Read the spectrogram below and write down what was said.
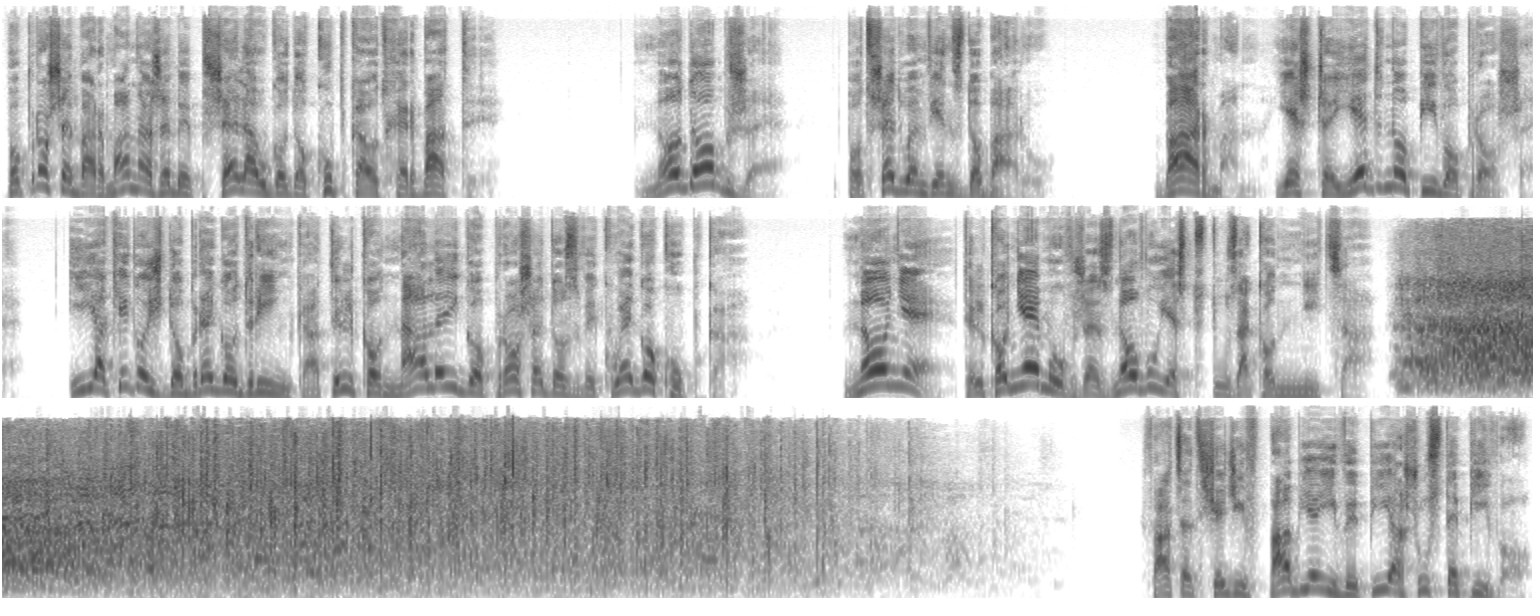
Poproszę barmana, żeby przelał go do kubka od herbaty. No dobrze. Podszedłem więc do baru. Barman, jeszcze jedno piwo proszę. I jakiegoś dobrego drinka, tylko nalej go proszę do zwykłego kubka. No nie, tylko nie mów, że znowu jest tu zakonnica. Facet siedzi w pubie i wypija szóste piwo.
